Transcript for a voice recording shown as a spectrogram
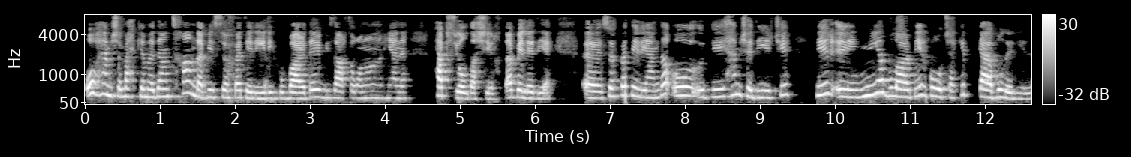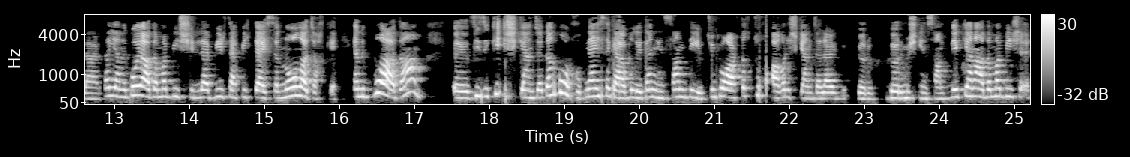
O həmişə məhkəmədən çıxanda biz söhbət eləyirik bu barədə. Biz artıq onun, yəni həbs yoldaşıyıq da, belə deyək. Ə, söhbət eləyəndə o deyir, həmişə deyir ki, Deyir, e, niyə bunlar deyir qol çəkib qəbul edirlər də? Yəni qoy adama bir şillə, bir təpik dəysə nə olacaq ki? Yəni bu adam e, fiziki işgəncədən qorxub nə isə qəbul edən insan deyil. Çünki o artıq çox ağır işgəncələr görüb, görmüş insandır. Deyir ki, yəni adama bir şey,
